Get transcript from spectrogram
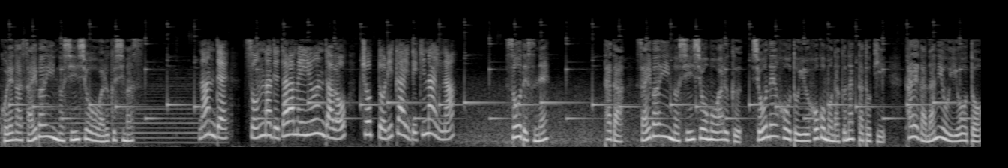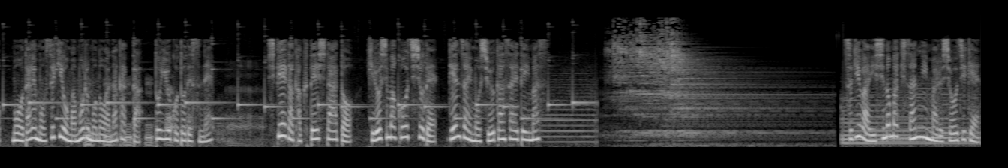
これが裁判員の心象を悪くします。なんで、そんなデタラメ言うんだろ？ちょっと理解できないな。そうですね。ただ、裁判員の心象も悪く、少年法という保護もなくなった時、彼が何を言おうと、もう誰も席を守るものはなかった、ということですね。死刑が確定した後、広島拘置所で現在も収監されています。次は石巻三人丸小事件。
